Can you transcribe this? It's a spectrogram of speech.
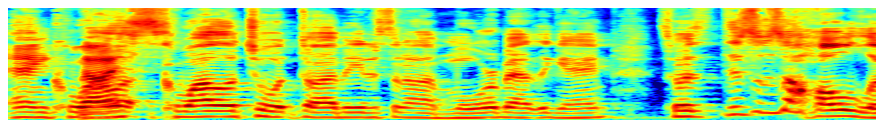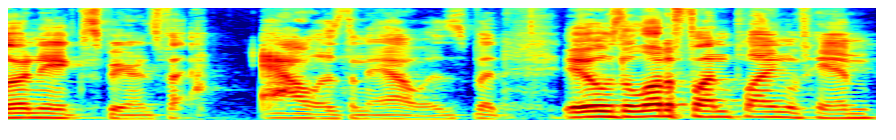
and Koala, Nice. Koala taught Diabetes and I more about the game. So this was a whole learning experience for hours and hours, but it was a lot of fun playing with him.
